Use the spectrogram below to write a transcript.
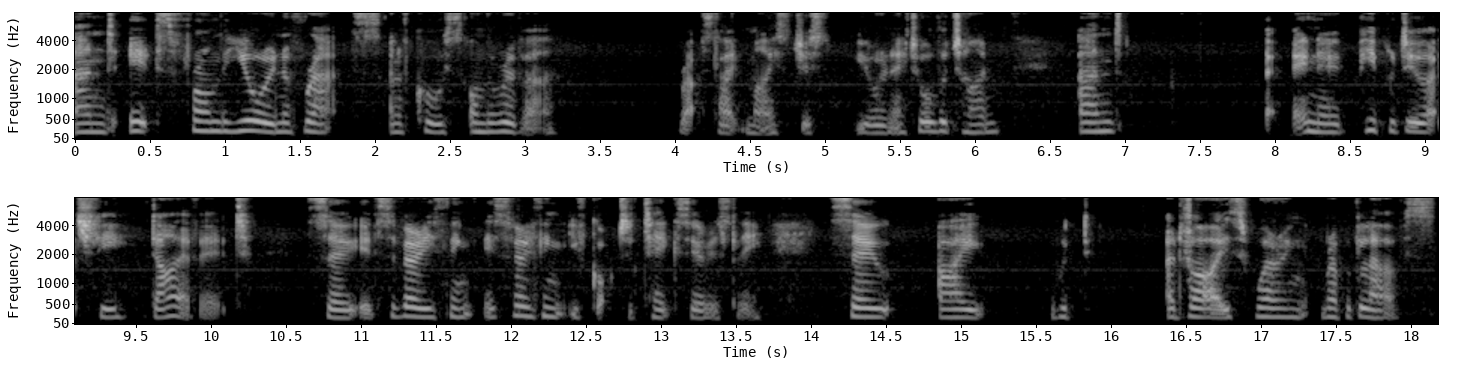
and it's from the urine of rats, and of course on the river, rats like mice just urinate all the time, and you know people do actually die of it. So it's a very thing. It's a very thing you've got to take seriously. So I would advise wearing rubber gloves.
